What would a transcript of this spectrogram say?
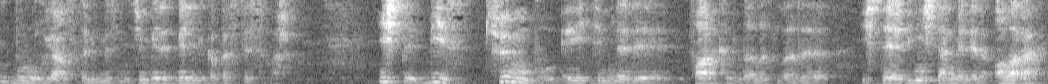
Bu ruhu yansıtabilmesi için belli, belli bir kapasitesi var. İşte biz tüm bu eğitimleri, farkındalıkları, işte bilinçlenmeleri alarak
